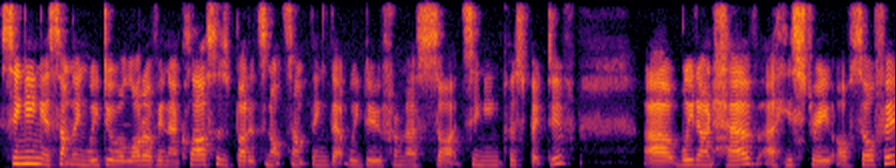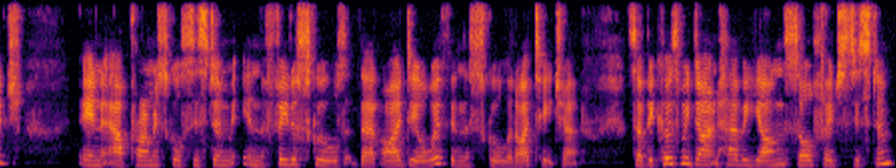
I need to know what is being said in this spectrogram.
Singing is something we do a lot of in our classes, but it's not something that we do from a sight singing perspective. Uh, we don't have a history of solfege in our primary school system in the feeder schools that I deal with, in the school that I teach at. So, because we don't have a young solfege system,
